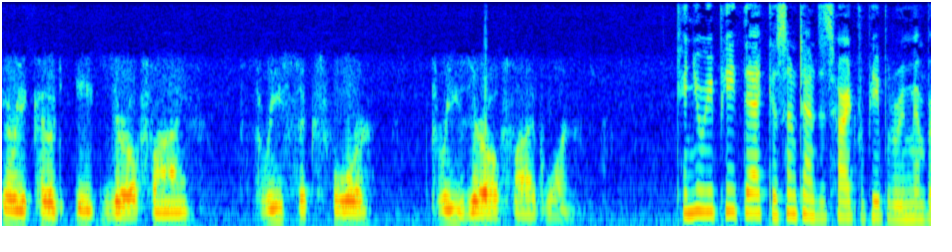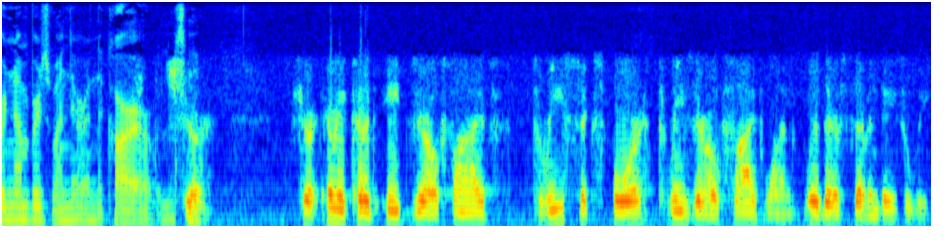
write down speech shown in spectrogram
area code 805 364 3051. Can you repeat that? Because sometimes it's hard for people to remember numbers when they're in the car. Sure. Sure. Area code 805 364 3051. We're there seven days a week.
